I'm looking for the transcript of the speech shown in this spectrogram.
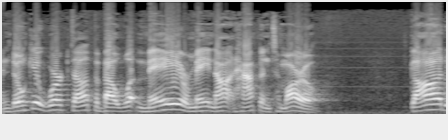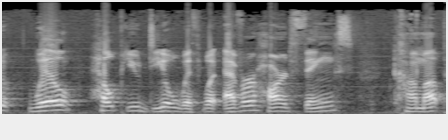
And don't get worked up about what may or may not happen tomorrow. God will help you deal with whatever hard things come up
